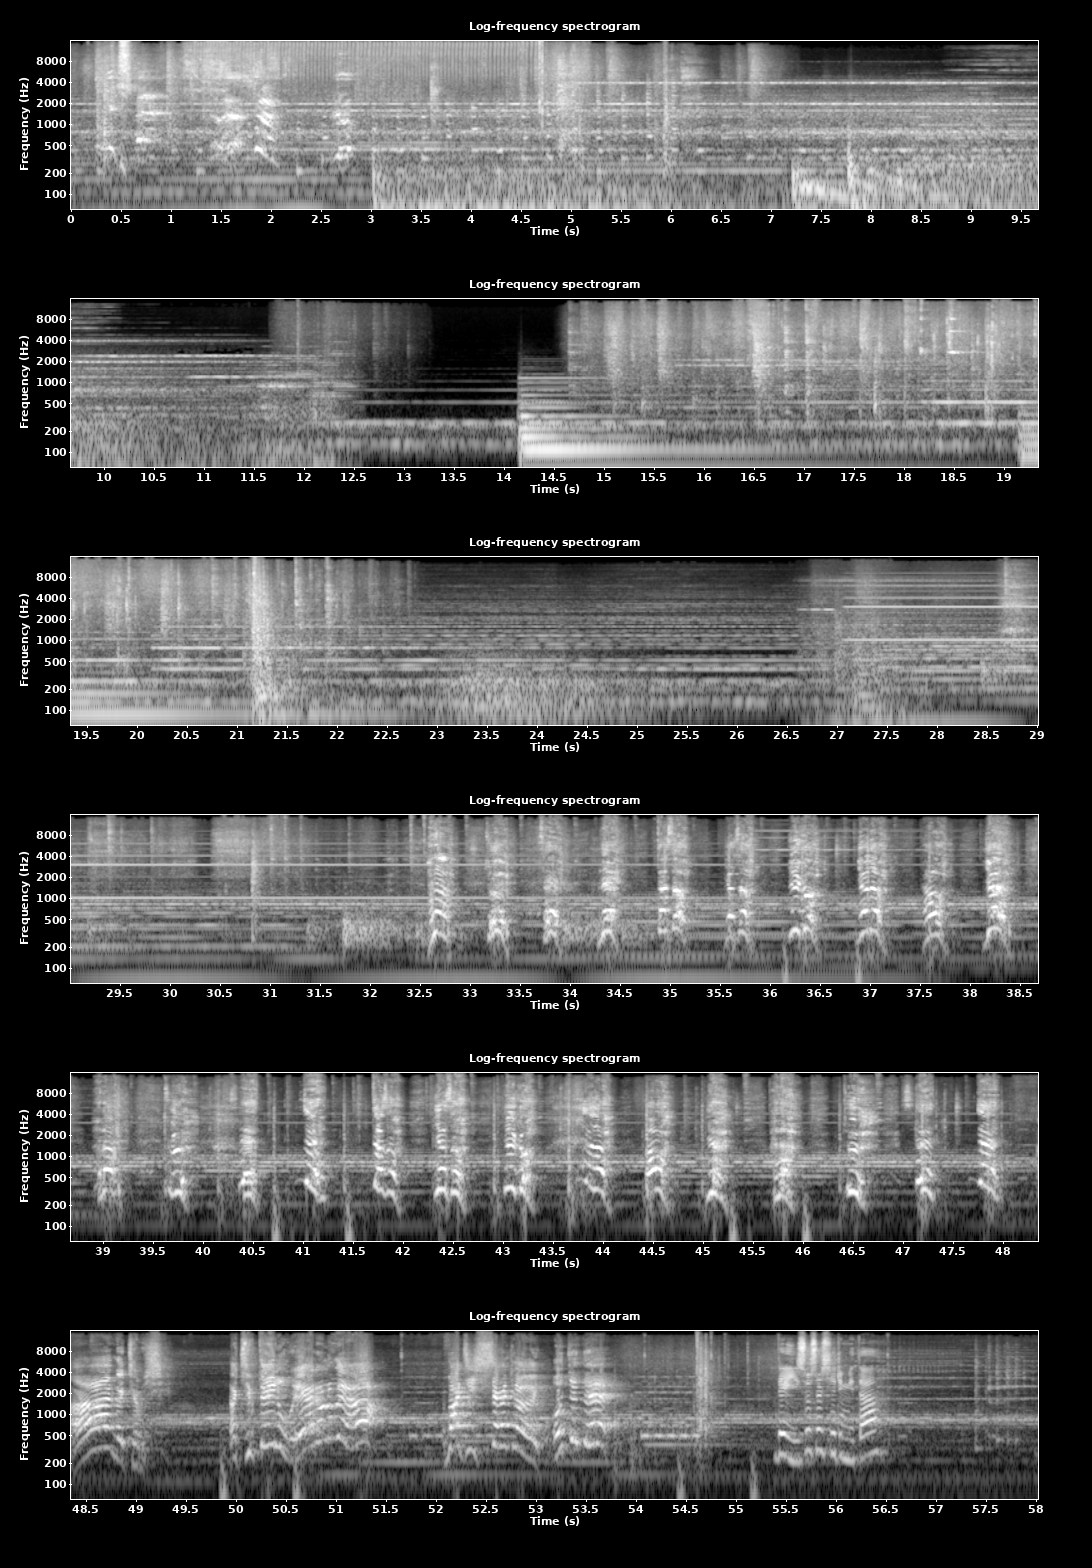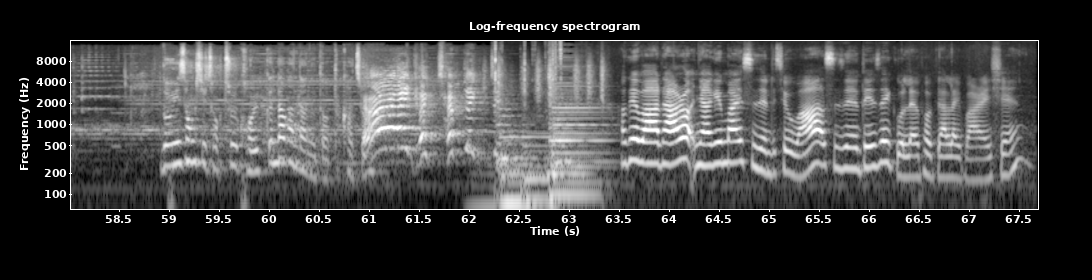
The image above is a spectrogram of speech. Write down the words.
하나, 둘, 셋, 넷, 다섯, 여섯, 일곱, 여덟, 아홉, 열. 하나, 둘, 셋, 넷, 다섯, 여섯, 일곱, 여덟, 아홉, 열. 하나, 둘, 셋, 넷. 아, 그 참, 씨. 아, 집대인은 왜 안 오는 거야? 마치 시작한 지가 언젠데? 네, 이수술실입니다. 노인성 씨 적출 거의 끝나간다는데 어떡하죠? 아이, 그 참쟁이 진짜. ဟုတ်ကဲ့ပါဒါကတော့အညာကိမိုင်းစီစဉ်တချို့ပါစီစဉ်အသေးစိတ်ကိုလည်းဖော်ပြလိုက်ပါရရှင်။။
